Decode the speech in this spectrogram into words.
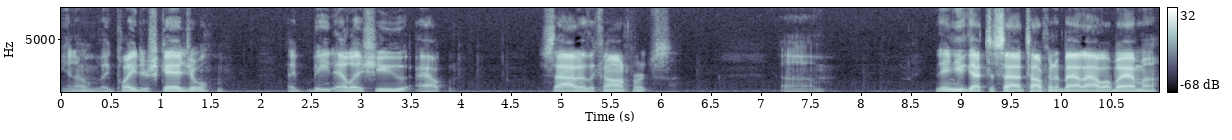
you know, they played their schedule. They beat LSU outside of the conference. Um, then you got the side talking about Alabama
